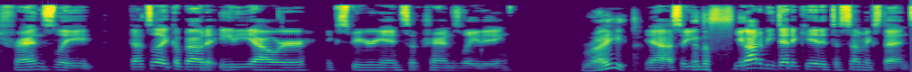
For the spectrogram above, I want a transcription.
translate. That's like about an 80 hour experience of translating. Right? Yeah, so you And the f- you got to be dedicated to some extent.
